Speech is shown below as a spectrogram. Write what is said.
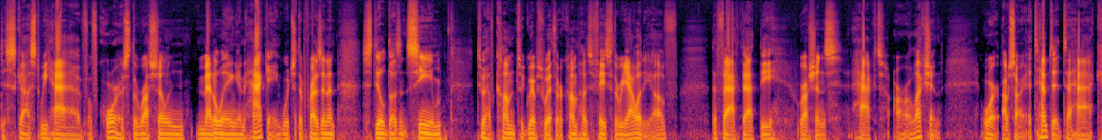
discussed. We have, of course, the Russian meddling and hacking, which the president still doesn't seem to have come to grips with or come to face the reality of the fact that the Russians hacked our election or I'm sorry, attempted to hack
